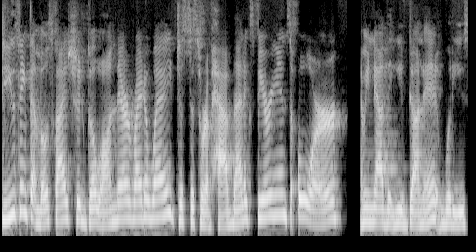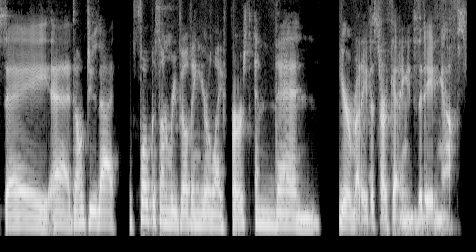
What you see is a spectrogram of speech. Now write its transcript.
Do you think that most guys should go on there right away just to sort of have that experience? Or, I mean, now that you've done it, what do you say? Eh, don't do that. Focus on rebuilding your life first, and then you're ready to start getting into the dating apps.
